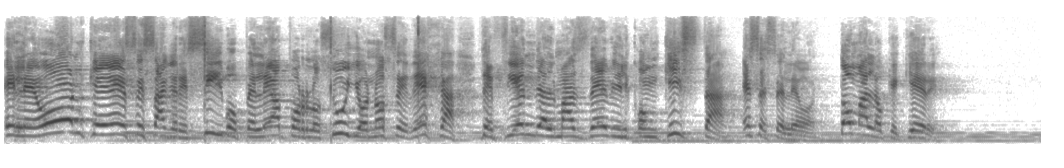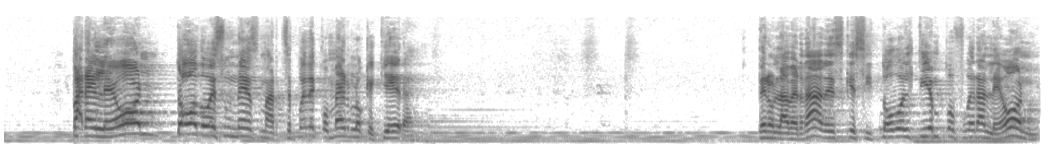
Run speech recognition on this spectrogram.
El león que es es agresivo, pelea por lo suyo, no se deja, defiende al más débil, conquista. Ese es el león. Toma lo que quiere. Para el león todo es un smart, se puede comer lo que quiera. Pero la verdad es que si todo el tiempo fuera león,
